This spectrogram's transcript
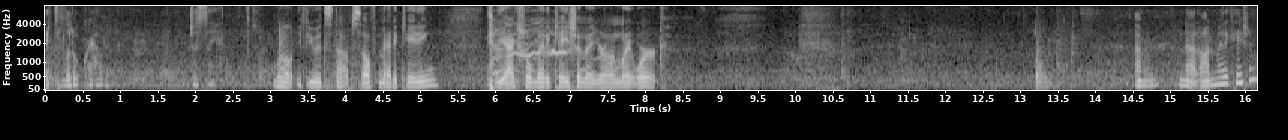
It's a little crowded. Just saying. Well, if you would stop self medicating, the actual medication that you're on might work. I'm not on medication?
